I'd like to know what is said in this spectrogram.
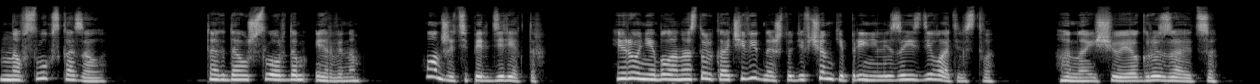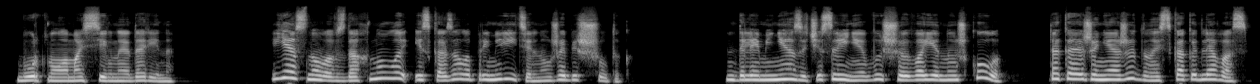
Но вслух сказала. Тогда уж с лордом Эрвином. Он же теперь директор. Ирония была настолько очевидной, что девчонки приняли за издевательство. «Она еще и огрызается», — буркнула массивная Дарина. Я снова вздохнула и сказала примирительно, уже без шуток. «Для меня зачисление в высшую военную школу такая же неожиданность, как и для вас».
